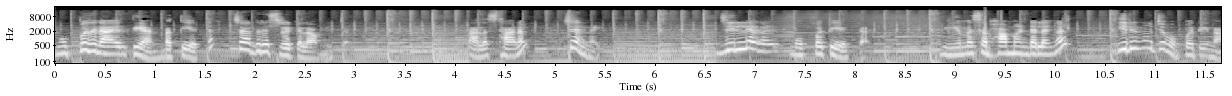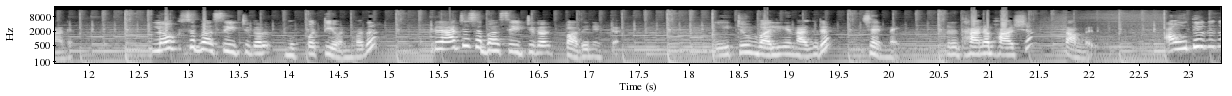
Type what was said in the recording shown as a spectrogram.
മുപ്പതിനായിരത്തി അൻപത്തി എട്ട് ചതുരശ്ര കിലോമീറ്റർ തലസ്ഥാനം ചെന്നൈ. ജില്ലകൾ മുപ്പത്തിയെട്ട്. നിയമസഭാ മണ്ഡലങ്ങൾ ഇരുന്നൂറ്റി മുപ്പത്തിനാല്. ലോക്സഭാ സീറ്റുകൾ മുപ്പത്തിയൊൻപത് രാജ്യസഭാ സീറ്റുകൾ പതിനെട്ട്. ഏറ്റവും വലിയ നഗരം ചെന്നൈ. പ്രധാന ഭാഷ തമിഴ്. ഔദ്യോഗിക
